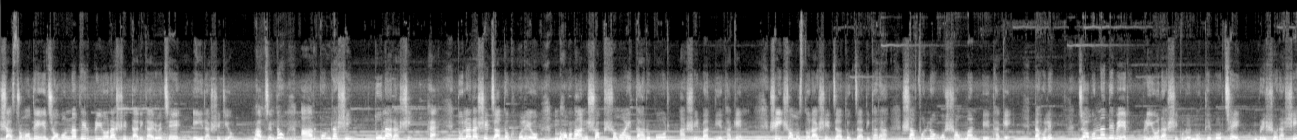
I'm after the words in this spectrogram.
শাস্ত্র মতে জগন্নাথের প্রিয় রাশির তালিকায় রয়েছে এই রাশিটিও। ভাবছেন তো, আর কোন রাশি? তুলা রাশি। হ্যাঁ তুলা রাশির জাতক হলেও ভগবান সব সময় তার উপর আশীর্বাদ দিয়ে থাকেন। সেই সমস্ত রাশির জাতক জাতিকারা সাফল্য ও সম্মান পেয়ে থাকে। তাহলে জগন্নাথ দেবের প্রিয় রাশিগুলোর মধ্যে পড়ছে বৃষ রাশি,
